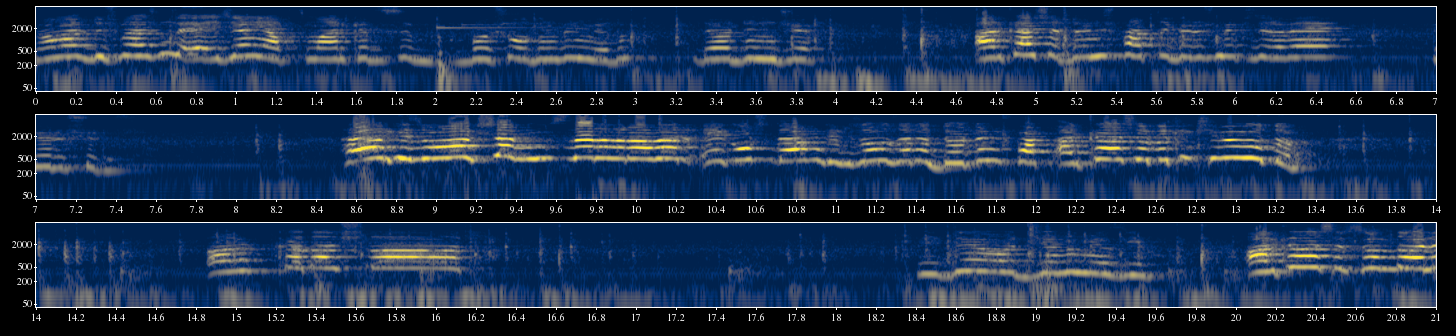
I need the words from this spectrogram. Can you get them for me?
Normal düşmezdim de heyecan yaptım. Arkası boş olduğunu bilmiyordum. Dördüncü. Arkadaşlar dördüncü partta görüşmek üzere ve görüşürüz. Herkese arkadaşlar. Bugün sizlerle beraber Egos devam ediyoruz ama zaten dördüncü part. Arkadaşlar bakın kimi buldum. Arkadaşlar. Video canım yazayım. Arkadaşlar sonunda Ali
